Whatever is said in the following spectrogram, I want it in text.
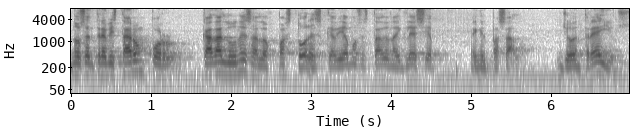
nos entrevistaron por cada lunes a los pastores que habíamos estado en la iglesia en el pasado, yo entre ellos.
